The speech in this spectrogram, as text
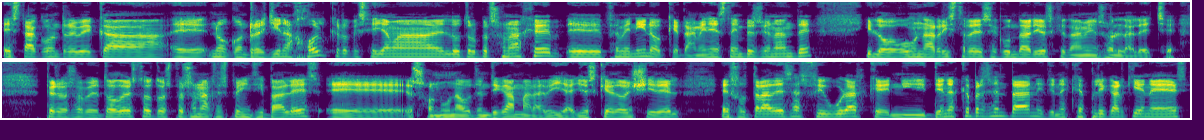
Está con Rebeca, eh, no, con Regina Hall, creo que se llama el otro personaje eh, femenino, que también está impresionante, y luego una ristra de secundarios que también son la leche. Pero sobre todo estos dos personajes principales eh, son una auténtica maravilla. Yo es que Don Shidel es otra de esas figuras que ni tienes que presentar, ni tienes que explicar quién es,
